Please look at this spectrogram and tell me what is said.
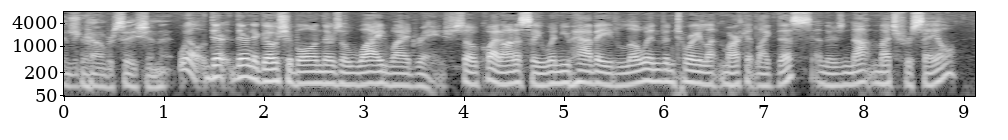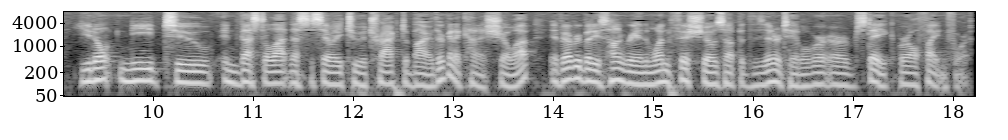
in the Sure. conversation. Well, they're they're negotiable, and there's a wide, wide range. So, quite honestly, when you have a low inventory market like this, and there's not much for sale, you don't need to invest a lot necessarily to attract a buyer. They're going to kind of show up. If everybody's hungry and one fish shows up at the dinner table we're, or steak, we're all fighting for it.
